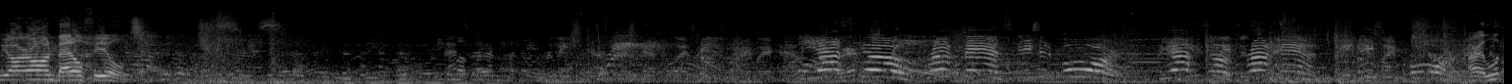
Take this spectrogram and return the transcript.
we are on battlefield. Fiasco! Trap Man! Station 4! Fiasco! Trap Man! Station 4! All right, look,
